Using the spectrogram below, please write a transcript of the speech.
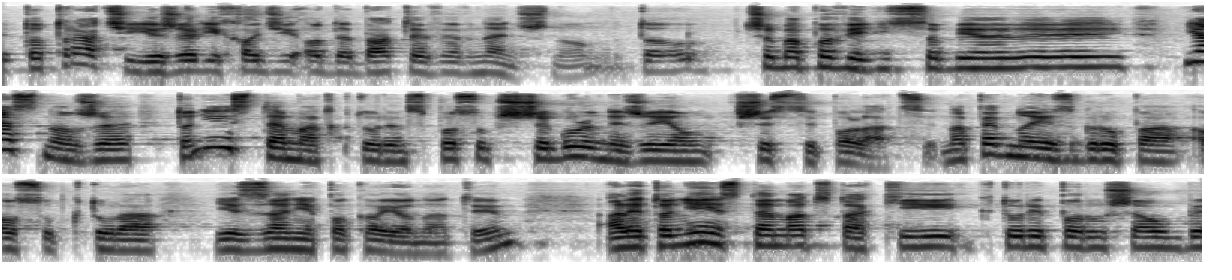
y, to traci. Jeżeli chodzi o debatę wewnętrzną, to trzeba powiedzieć sobie y, jasno, że to nie jest temat, którym w sposób szczególny żyją wszyscy Polacy. Na pewno jest grupa osób, która jest zaniepokojona tym, ale to nie jest temat taki, który poruszałby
